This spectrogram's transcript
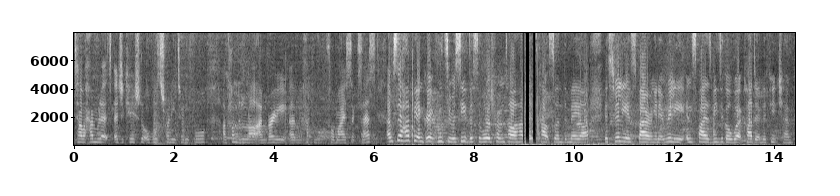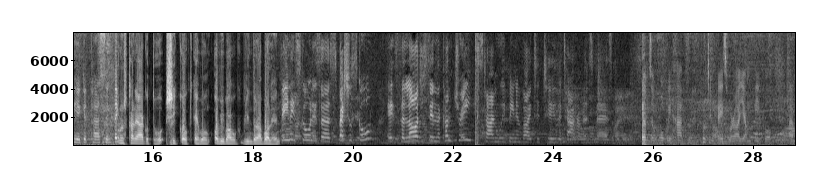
Tower Hamlets Educational Awards 2024. Alhamdulillah, I'm very um, happy for my success. I'm so happy and grateful to receive this award from Tower Hamlets Council and the Mayor. It's really inspiring and it really inspires me to go work harder in the future and be a good person. Thank অনুষ্ঠানে আগত শিক্ষক এবং অভিভাবক বৃন্দরা বলেন Phoenix School is a special school. It's the largest in the country. This time we've been invited to the Tower Hamlets Mayor's Award. in terms of what we have put in place for our young people. Um,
